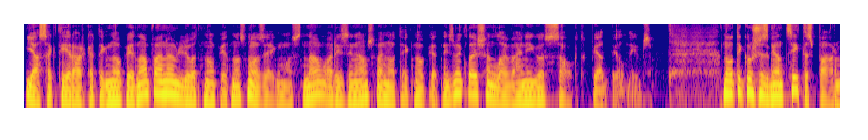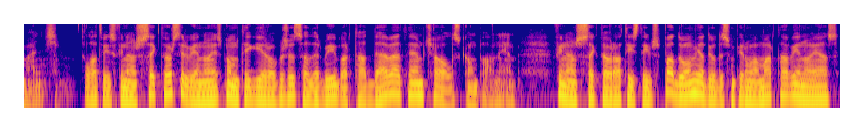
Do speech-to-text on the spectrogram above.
Jāsaka, tie ir ārkārtīgi nopietni apvainojumi ļoti nopietnos noziegumos. Nav arī zināms, vai notiek nopietna izmeklēšana, lai vainīgos sauktu pie atbildības. Notikušas gan citas pārmaiņas. Latvijas finanšu sektors ir vienojies pamatīgi ierobežot sadarbību ar tā dēvētajām čaulas kompānijām. Finanšu sektora attīstības padomu jau 21. martā vienojās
